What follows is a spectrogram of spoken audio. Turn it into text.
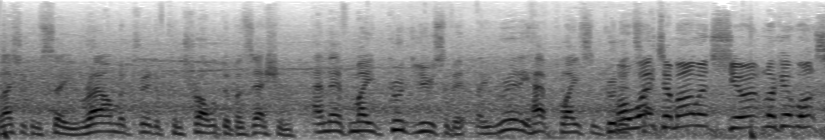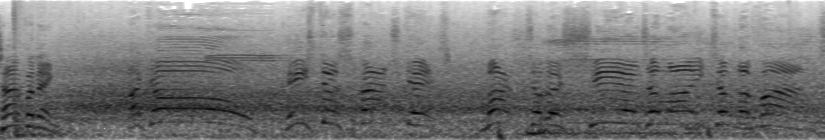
Well, as you can see, Real Madrid have controlled the possession, and they've made good use of it. They really have played some good Well, attack. wait a moment, Stuart. Look at what's happening. A goal! He's dispatched it, much to the sheer delight of the fans.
